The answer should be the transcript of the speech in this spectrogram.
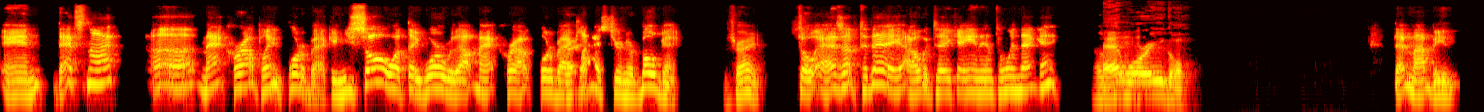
and that's not uh, Matt Corral playing quarterback. And you saw what they were without Matt Corral quarterback right. last year in their bowl game. That's right. So as of today, I would take A and M to win that game. Okay. At War Eagle. That might be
